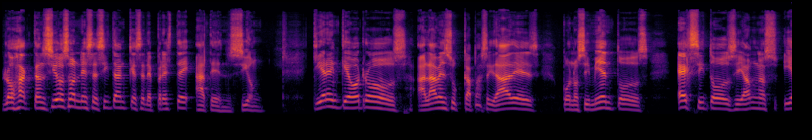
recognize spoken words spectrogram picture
Los jactanciosos necesitan que se les preste atención. Quieren que otros alaben sus capacidades, conocimientos, éxitos y aún, y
